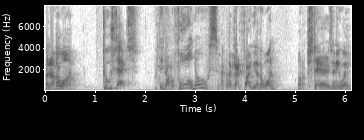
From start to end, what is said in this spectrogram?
Another one! Two sets! You think I'm a fool? No, sir. I, I can't find the other one? Not upstairs, anyway?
